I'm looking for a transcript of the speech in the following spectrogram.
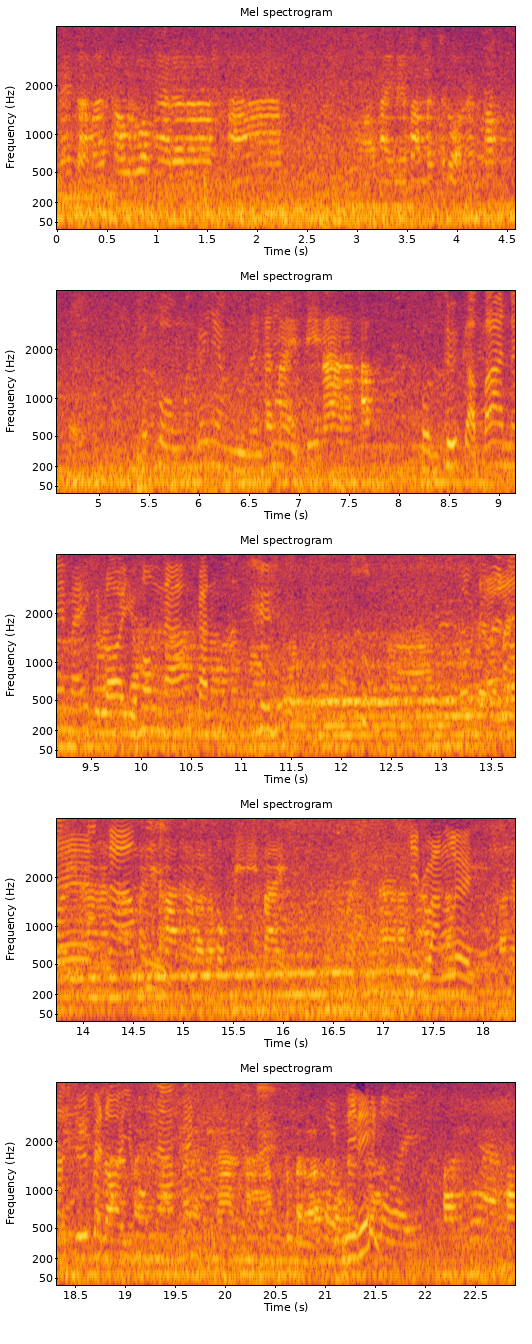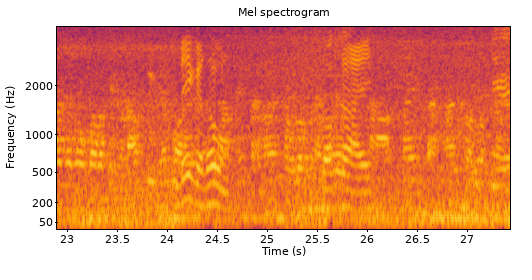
ไม่สามารถเข้าร่ วมงานได้แล้วนะครับขออภัยในความไม่สะดวกนะครับกระทงมันก็ยังอยู่ในเจอกันใหม่ปีหน้านะครับ ผมซื้อกลับบ้านได้ไหมกูรออยู่ห้องน้ำกันผมจะไปรออยู่ห้องน้ำท่านเราระบบปีนี้ไปผิดหวังเลยเราซื้อไปรออยู่ห้องน้ำไหมนี่ดิลอยตอนนี้งานพอจะลงมาเป็นรับปิดแล้วเลขกระทงไม่สามารถเข้าร่วมรอขายไม่สามารถเข้าร่วมเจ๊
